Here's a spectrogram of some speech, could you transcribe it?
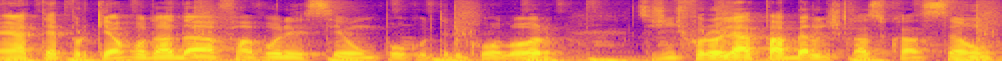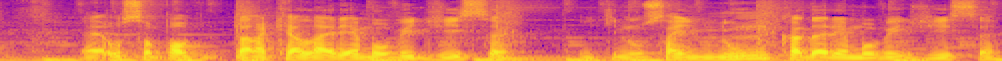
é, até porque a rodada favoreceu um pouco o tricolor. Se a gente for olhar a tabela de classificação, é, o São Paulo está naquela areia movediça e que não sai nunca da areia movediça.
